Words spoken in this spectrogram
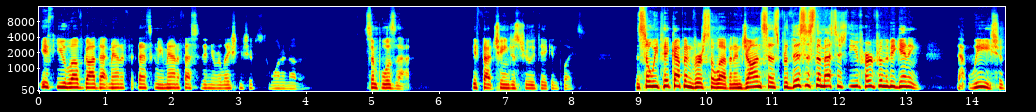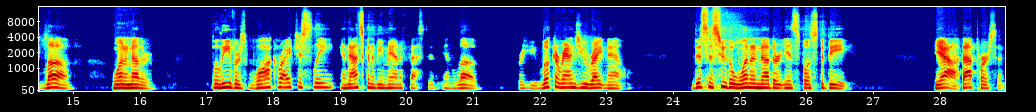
if you love God, that manif- that's going to be manifested in your relationships to one another. Simple as that, if that change has truly taken place. And so we pick up in verse 11, and John says, For this is the message that you've heard from the beginning, that we should love one another. Believers walk righteously, and that's going to be manifested in love for you. Look around you right now. This is who the one another is supposed to be. Yeah, that person.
